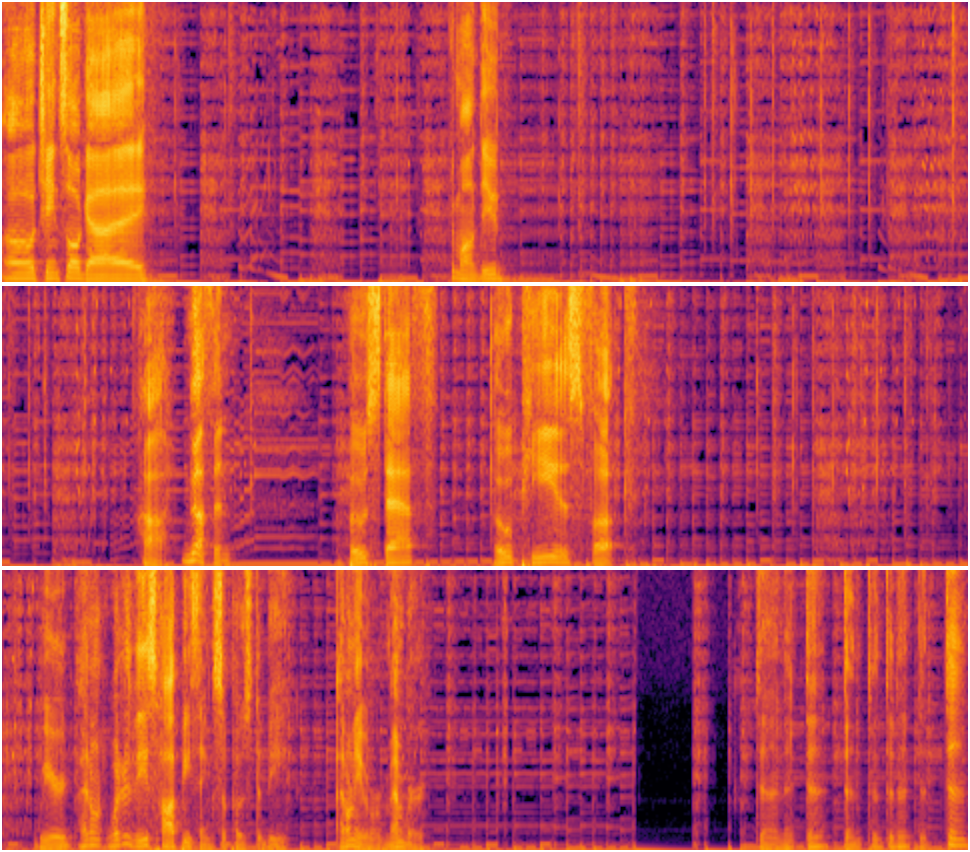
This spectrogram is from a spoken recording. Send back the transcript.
Oh, chainsaw guy. Come on, dude. Ha, nothing. Bo staff, OP as fuck. Weird. I don't, what are these hoppy things supposed to be? I don't even remember. Dun, dun, dun, dun, dun, dun, dun,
